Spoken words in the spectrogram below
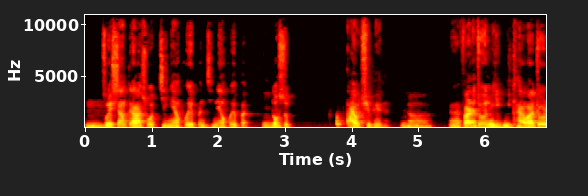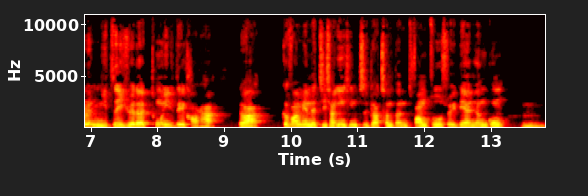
嗯，所以相对来说，几年回本，几年回本嗯。都是大有区别的。嗯。啊。嗯，反正就是你你看吧，就是你自己觉得通过你自己考察，对吧？各方面的几项硬性指标，成本、房租、水电、人工，嗯。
